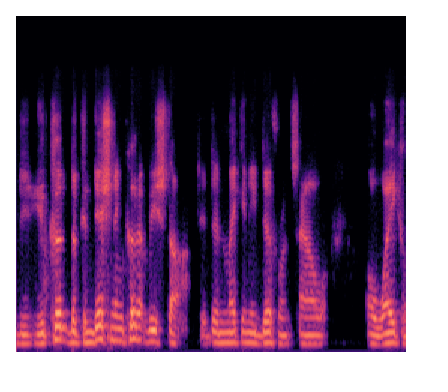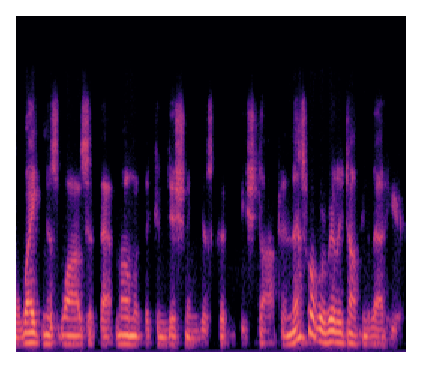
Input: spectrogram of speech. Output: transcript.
you could, the conditioning couldn't be stopped. It didn't make any difference how awake awakeness was at that moment the conditioning just couldn't be stopped and that's what we're really talking about here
